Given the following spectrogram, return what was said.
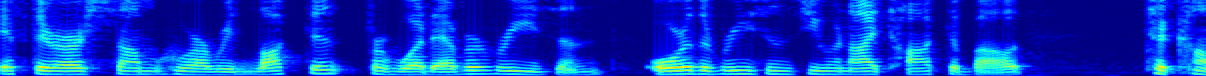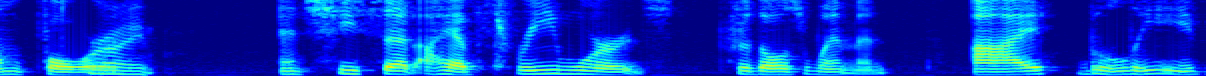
if there are some who are reluctant for whatever reason or the reasons you and I talked about to come forward. Right. And she said, I have three words for those women I believe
